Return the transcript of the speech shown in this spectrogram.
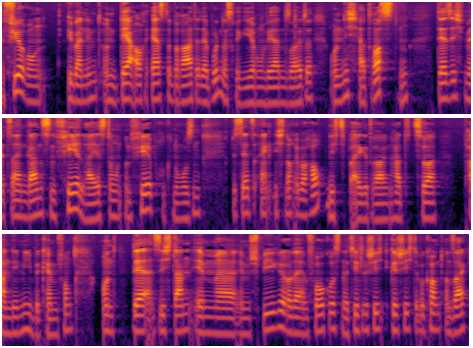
Führung übernimmt und der auch erste Berater der Bundesregierung werden sollte und nicht Herr Drosten, der sich mit seinen ganzen Fehlleistungen und Fehlprognosen bis jetzt eigentlich noch überhaupt nichts beigetragen hat zur Pandemiebekämpfung und der sich dann im, äh, im Spiegel oder im Fokus eine Titelgeschichte bekommt und sagt,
